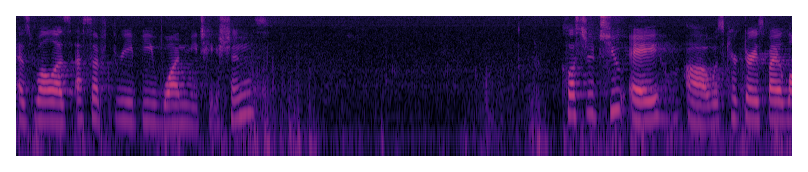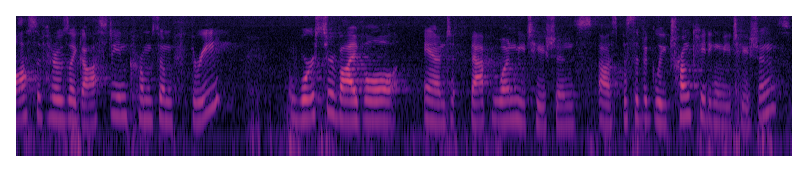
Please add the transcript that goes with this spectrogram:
as well as SF3B1 mutations. Cluster 2A uh, was characterized by a loss of heterozygosity in chromosome 3, worse survival, and BAP1 mutations, uh, specifically truncating mutations.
